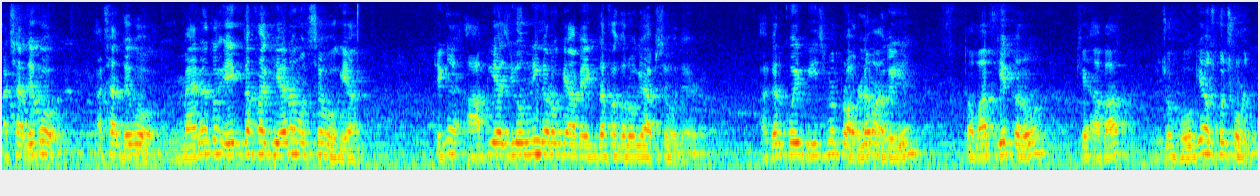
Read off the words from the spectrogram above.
अच्छा देखो अच्छा देखो, मैंने तो एक दफ़ा किया ना, मुझसे हो गया। ठीक है? आप ये अज्यूम नहीं करो कि आप एक दफ़ा करोगे, आपसे हो जाएगा। अगर कोई बीच में प्रॉब्लम आ गई है तो अब आप ये करो कि अब आप जो हो गया, उसको छोड़ दो।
